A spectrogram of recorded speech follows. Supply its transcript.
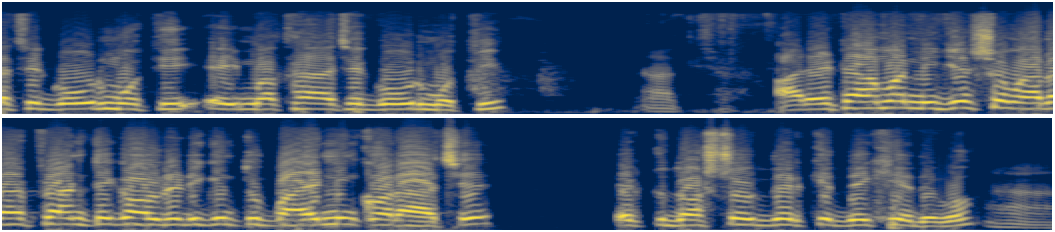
আছে গৌরমতি এই মাথায় আছে গৌরমতি। আচ্ছা। আর এটা আমার নিজস্ব মাদার প্ল্যান্ট থেকে অলরেডি কিন্তু বাইন্ডিং করা আছে। একটু দর্শকদেরকে দেখিয়ে দেবো। হ্যাঁ।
